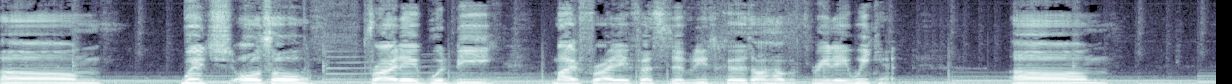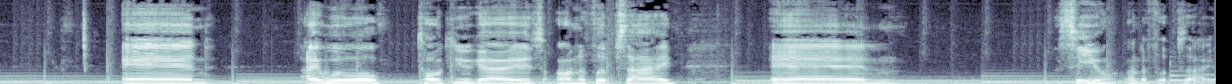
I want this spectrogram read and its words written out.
Um, which also Friday would be my Friday festivities because I'll have a three day weekend. Um, and I will talk to you guys on the flip side and see you on the flip side.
